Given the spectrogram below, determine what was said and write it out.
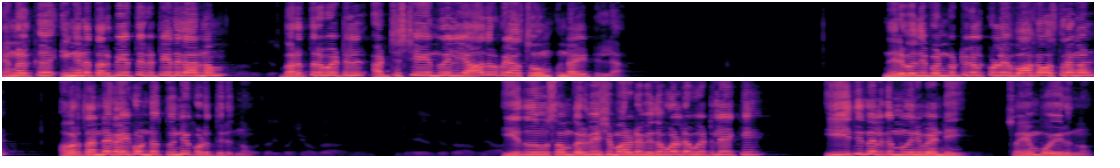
ഞങ്ങൾക്ക് ഇങ്ങനെ തർബീയത്ത് കിട്ടിയത് കാരണം ഭർത്തൃ വീട്ടിൽ അഡ്ജസ്റ്റ് ചെയ്യുന്നതിൽ യാതൊരു പ്രയാസവും ഉണ്ടായിട്ടില്ല. നിരവധി പെൺകുട്ടികൾക്കുള്ള വിവാഹ വസ്ത്രങ്ങൾ അവർ തന്റെ കൈകൊണ്ട് തുന്നിക്കൊടുത്തിരുന്നു. ഈദ് ദിവസം ദർവീശുമാരുടെ വിധവുകളുടെ വീട്ടിലേക്ക് ഈതി നൽകുന്നതിന് വേണ്ടി സ്വയം പോയിരുന്നു.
